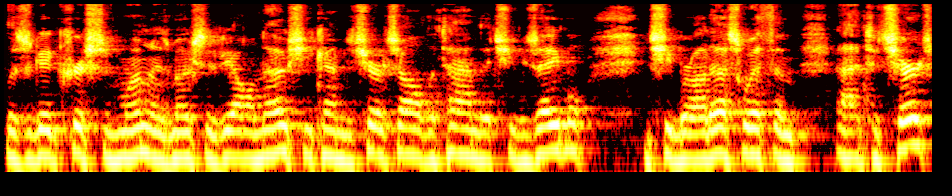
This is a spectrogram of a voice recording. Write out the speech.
was a good Christian woman, as most of y'all know. She came to church all the time that she was able, and she brought us with them uh, to church.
